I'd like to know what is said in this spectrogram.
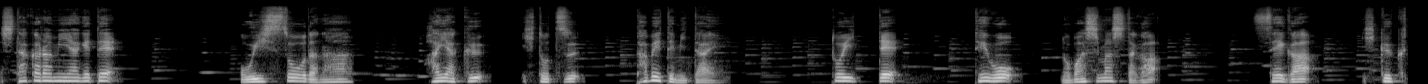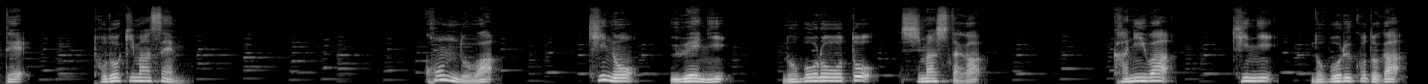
下から見上げて、美味しそうだな。早く一つ食べてみたい。と言って手を伸ばしましたが、背が低くて届きません。今度は木の上に登ろうとしましたが、カニは木に登ることが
